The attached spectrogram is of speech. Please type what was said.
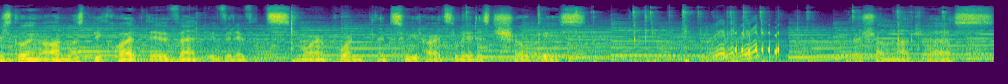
Whatever's going on must be quite the event, even if it's more important than Sweetheart's latest showcase. I shall not pass.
